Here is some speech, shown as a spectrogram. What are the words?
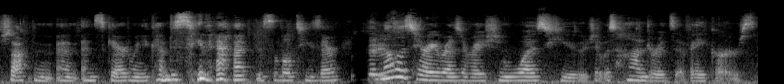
shocked and, and, and, scared when you come to see that. Just a little teaser. The military reservation was huge. It was hundreds of acres,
